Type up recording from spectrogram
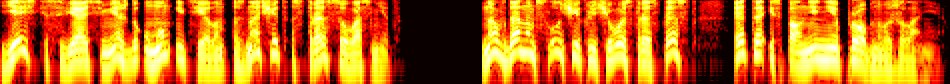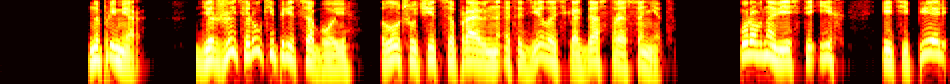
есть связь между умом и телом, значит, стресса у вас нет. Но в данном случае ключевой стресс-тест — это исполнение пробного желания. Например, держите руки перед собой, лучше учиться правильно это делать, когда стресса нет уравновесьте их, и теперь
